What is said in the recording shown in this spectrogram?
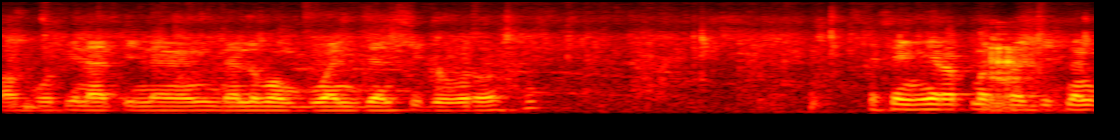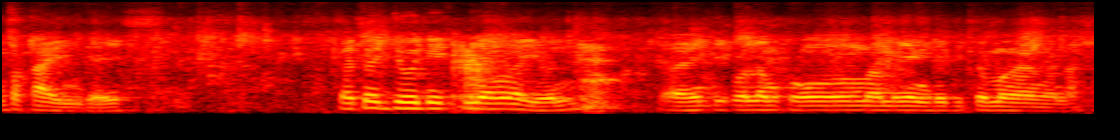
Pabuti natin ng dalawang buwan dyan siguro. Kasi hirap mag-budget ng pakain guys. Ito Judith niya ngayon. Ah, hindi ko alam kung mamayang gabi ito mga anak.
